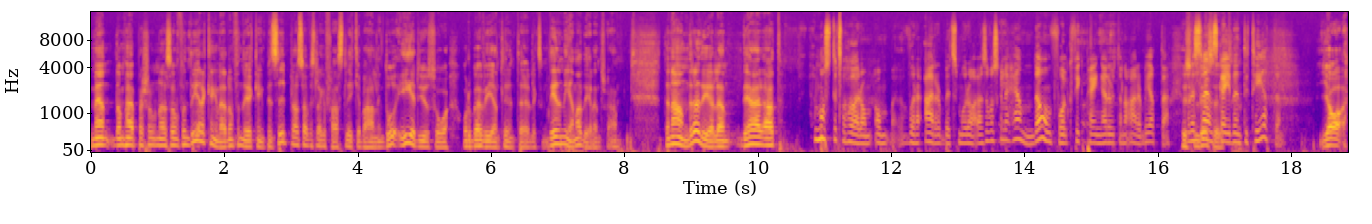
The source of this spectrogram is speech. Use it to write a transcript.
Men de här personerna som funderar kring det här, de funderar kring principerna så har vi slagit fast lika behandling. Då är det ju så och då behöver vi egentligen inte... Liksom, det är den ena delen tror jag. Den andra delen det är att jag måste få höra om, om vår arbetsmoral. Alltså vad skulle hända om folk fick pengar utan att arbeta? Och den svenska identiteten? Ja,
